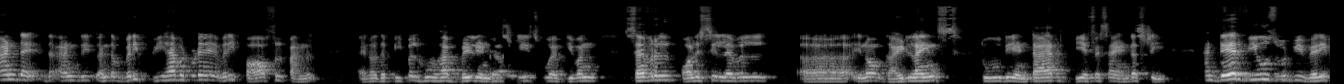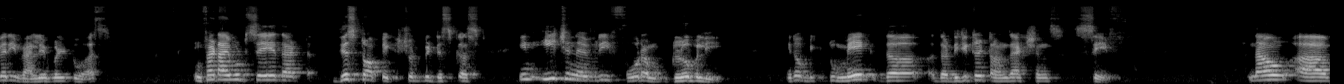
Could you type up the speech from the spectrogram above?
and the, the, and the and the very we have a today a very powerful panel. You know the people who have built industries who have given several policy level uh, you know guidelines to the entire bfsi industry. And their views would be very very valuable to us. In fact i would say that this topic should be discussed in each and every forum globally you know to make the the digital transactions safe now uh,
